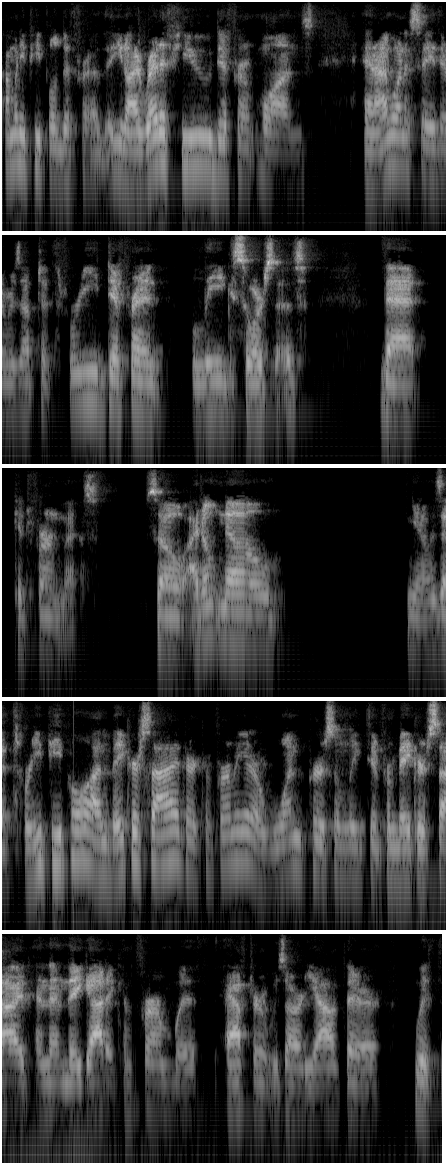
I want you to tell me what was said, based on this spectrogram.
how many people different? You know, I read a few different ones, and I want to say there was up to three different league sources that confirmed this. So I don't know you know, is that three people on Baker's side are confirming it, or one person leaked it from Baker's side, and then they got it confirmed with after it was already out there with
